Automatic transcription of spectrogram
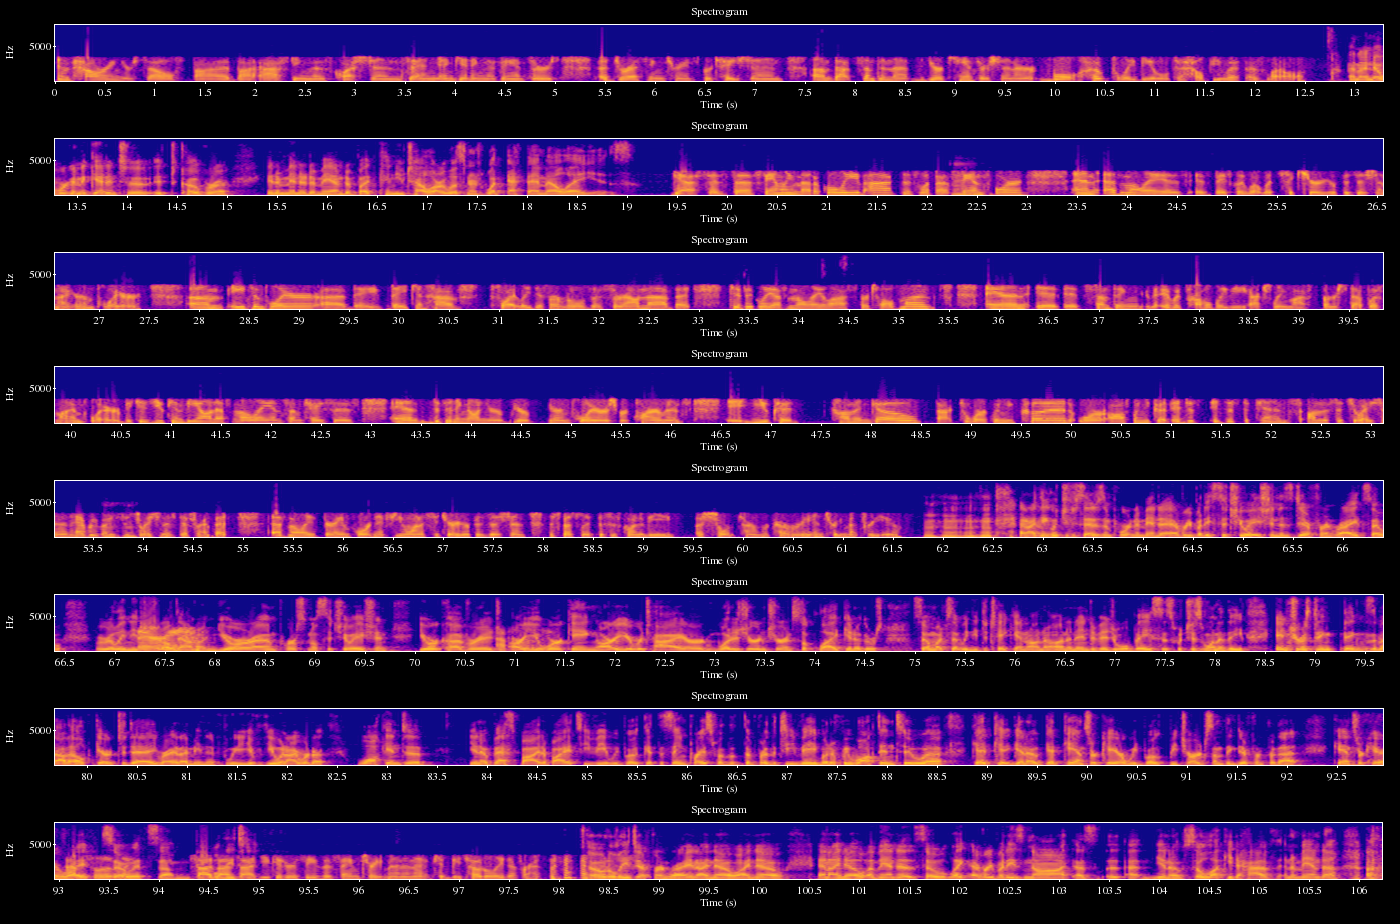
empowering yourself by by asking those questions and and getting those answers addressing transportation um, that's something that your cancer center will hopefully be able to help you with as well And I know we're going to get into it, Cobra in a minute, Amanda, but can you tell our listeners what FMLA is? Yes, it's the Family Medical Leave Act is what that stands mm. for. And FMLA is, is basically what would secure your position at your employer. Um, each employer, uh, they, they can have slightly different rules that surround that, but typically FMLA lasts for 12 months and it, it's something, it would probably be actually my first step with my employer because you can be on FMLA in some cases and depending on your, your, your employer's requirements, it, you could come and go back to work when you could or off when you could. It just it just depends on the situation. And everybody's mm-hmm. situation is different. But FMLA is very important if you want to secure your position, especially if this is going to be a short term recovery and treatment for you. Mm-hmm, mm-hmm. And I think what you said is important, Amanda. Everybody's situation is different, right? So we really need very. to drill down on your own personal situation, your coverage. Absolutely. Are you working? Are you retired? What does your insurance look like? You know, there's so much that we need to take in on, a, on an individual basis, which is one of the interesting things about healthcare today, right? I mean, if we, if you and I were to walk into you know Best Buy to buy a TV, we both get the same price for the, for the TV. But if we walked into uh, get you know get cancer care, we'd both be charged something different for that cancer care, right? Absolutely. So it's um, side by side, to, you could receive the same treatment, and it could be totally different. totally different, right? I know, I know, and I know Amanda. So like everybody's not as uh, uh you know so lucky to have an Amanda.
